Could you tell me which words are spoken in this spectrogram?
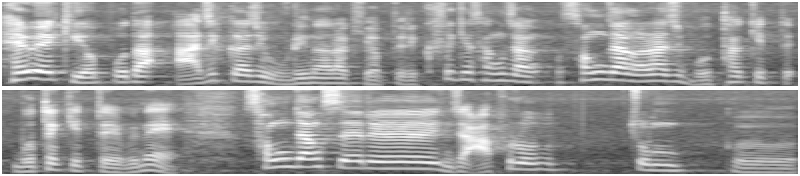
해외 기업보다 아직까지 우리나라 기업들이 크게 성장, 성장을 하지 못했기, 때- 못했기 때문에 성장세를 이제 앞으로 좀 그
